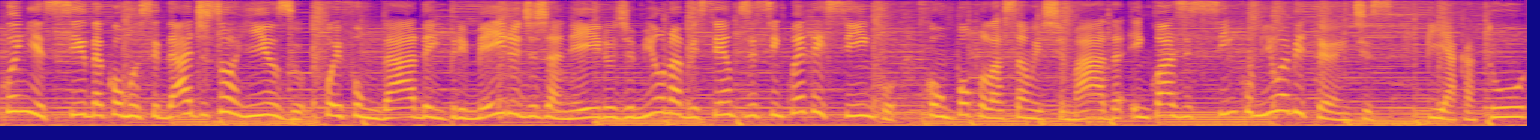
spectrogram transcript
conhecida como Cidade Sorriso, foi fundada em 1 de janeiro de 1955, com população estimada em quase 5 mil habitantes. Piacatu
